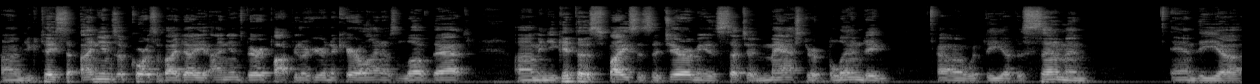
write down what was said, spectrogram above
Um, you can taste the onions, of course. The Vidalia onions, very popular here in the Carolinas. Love that. Um, and you get those spices that Jeremy is such a master at blending uh, with the uh, the cinnamon and the, uh,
